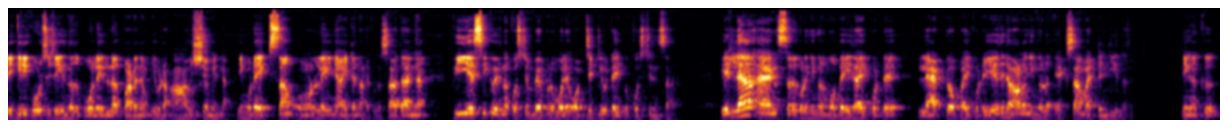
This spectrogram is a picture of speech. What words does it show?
ഡിഗ്രി കോഴ്സ് ചെയ്യുന്നത് പോലെയുള്ള പഠനം ഇവിടെ ആവശ്യമില്ല. നിങ്ങളുടെ എക്സാം ഓൺലൈനായിട്ട് നടക്കുന്നത്. സാധാരണ പി എസ് സിക്ക് വരുന്ന ക്വസ്റ്റ്യൻ പേപ്പർ പോലെ ഒബ്ജക്റ്റീവ് ടൈപ്പ് ക്വസ്റ്റ്യൻസ് ആണ്. എല്ലാ ആൻസറുകളും നിങ്ങൾ മൊബൈൽ ആയിക്കോട്ടെ ലാപ്ടോപ്പ് ആയിക്കോട്ടെ ഏതിലാണോ നിങ്ങൾ എക്സാം അറ്റൻഡ് ചെയ്യുന്നത്. നിങ്ങൾക്ക്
